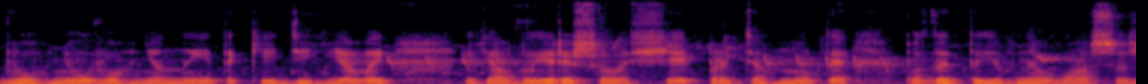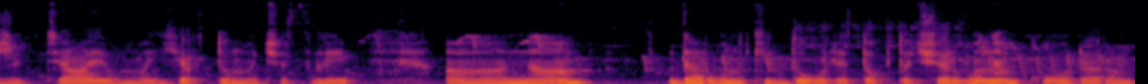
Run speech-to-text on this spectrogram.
вогню, вогняний такий дієвий. Я вирішила ще й притягнути позитивне у ваше життя і в моє в тому числі на дарунки долі, тобто червоним кольором,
